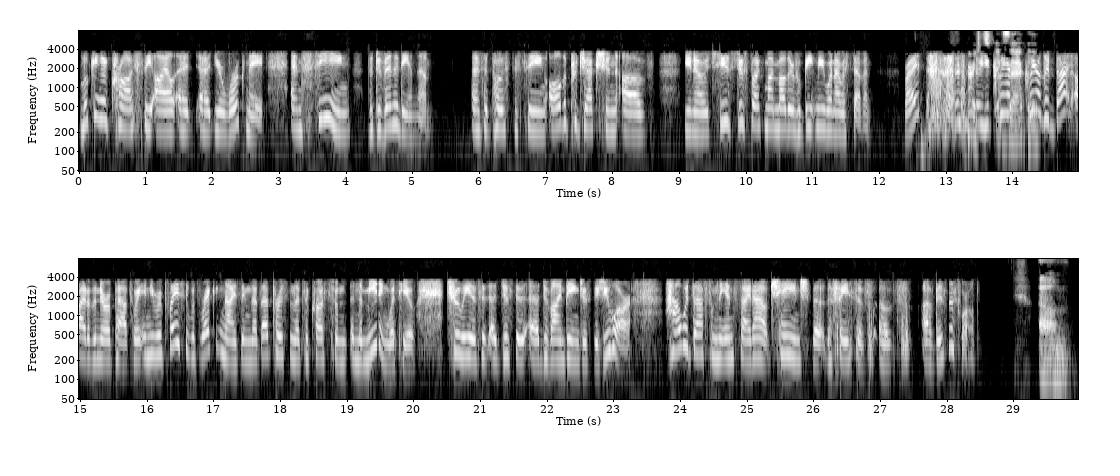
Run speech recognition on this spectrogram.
looking across the aisle at, at your workmate and seeing the divinity in them as opposed to seeing all the projection of, you know, she's just like my mother who beat me when I was seven. Right? Right, so you clear, exactly. you clear the, that out of the neural pathway and you replace it with recognizing that that person that's across from in the meeting with you truly is a, a, just a, a divine being just as you are. How would that from the inside out change the, the face of, of, of business world? Um,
